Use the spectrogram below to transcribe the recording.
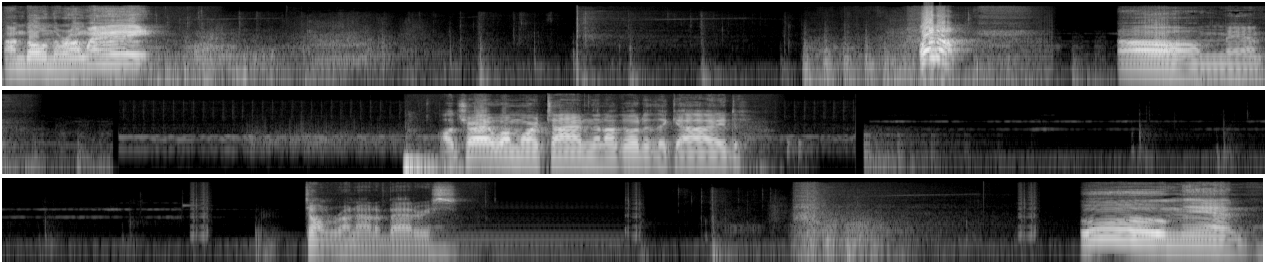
I'm going the wrong way! Oh no! Oh man. I'll try it one more time, then I'll go to the guide. Don't run out of batteries. Ooh, man.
